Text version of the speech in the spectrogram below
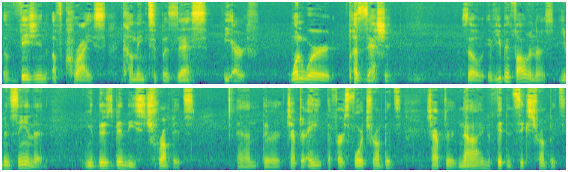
a vision of Christ coming to possess the earth. One word possession. So, if you've been following us, you've been seeing that we, there's been these trumpets. And there, chapter 8, the first four trumpets chapter 9, the fifth and sixth trumpets.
